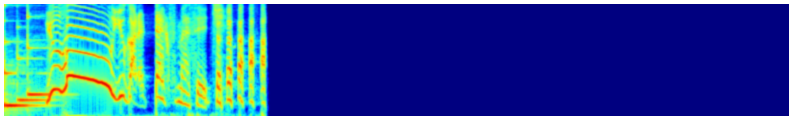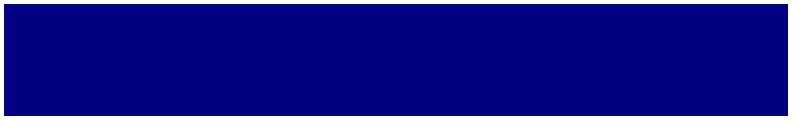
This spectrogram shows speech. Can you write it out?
Yoo-hoo! You got a text message.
